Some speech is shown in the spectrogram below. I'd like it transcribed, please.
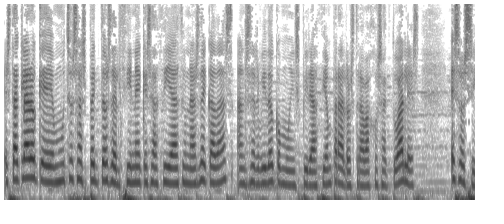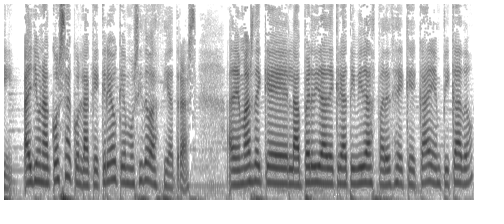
Está claro que muchos aspectos del cine que se hacía hace unas décadas han servido como inspiración para los trabajos actuales. Eso sí, hay una cosa con la que creo que hemos ido hacia atrás. Además de que la pérdida de creatividad parece que cae en picado,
